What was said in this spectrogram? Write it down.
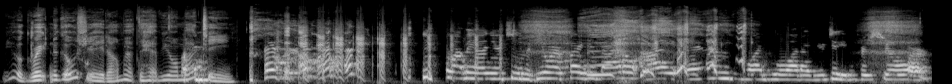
you're a great negotiator. I'm gonna have to have you on my team. You want me on your team. If you want to fight your battle, I am the one you want on your team for sure.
